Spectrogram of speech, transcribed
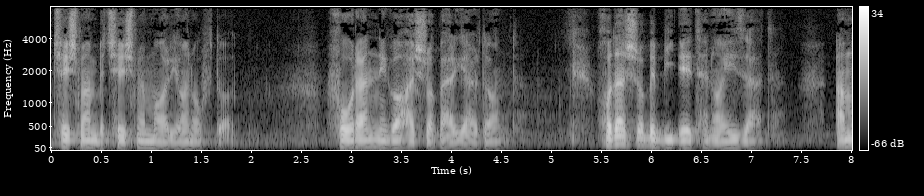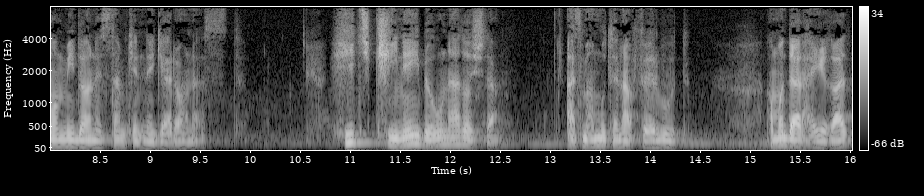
چشمم به چشم ماریان افتاد. فورا نگاهش را برگرداند. خودش را به بیاعتنایی زد اما می‌دانستم که نگران است. هیچ کینه ای به او نداشتم. از من متنفر بود. اما در حقیقت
